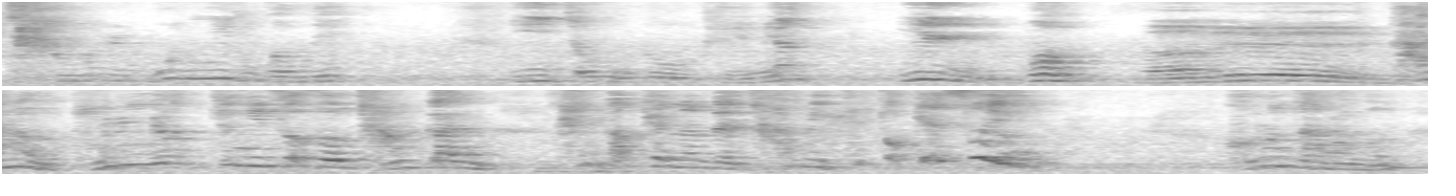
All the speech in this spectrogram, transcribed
잠을 못 이루겠네. 이 정도 되면 1번 아멘. 나는 불면증이 있어서 잠깐 생각했는데 잠이 훌쩍 깼어요. 그런 사람은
